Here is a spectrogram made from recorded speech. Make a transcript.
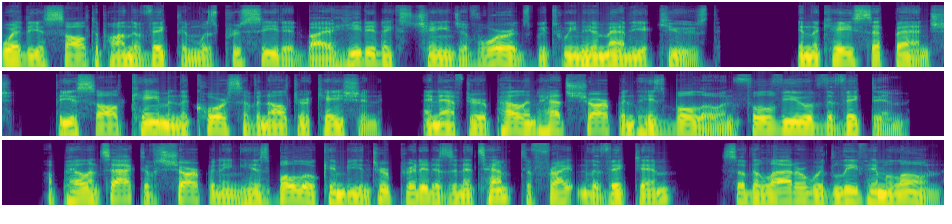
where the assault upon the victim was preceded by a heated exchange of words between him and the accused. In the case at bench, the assault came in the course of an altercation, and after appellant had sharpened his bolo in full view of the victim. Appellant's act of sharpening his bolo can be interpreted as an attempt to frighten the victim, so the latter would leave him alone.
